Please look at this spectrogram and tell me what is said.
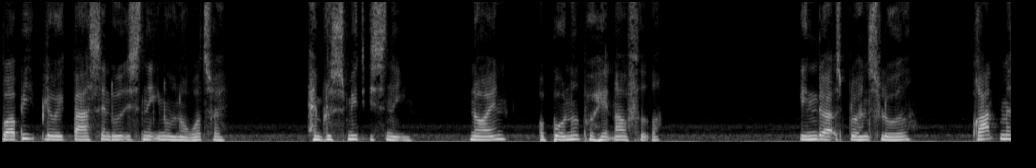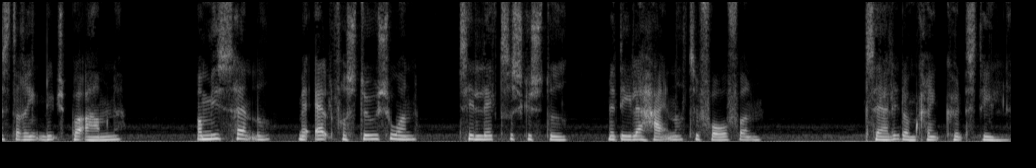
Bobby blev ikke bare sendt ud i sneen uden overtøj. Han blev smidt i sneen, nøgen og bundet på hænder og fødder. Indendørs blev han slået, brændt med lys på armene og mishandlet med alt fra støvsugeren til elektriske stød med dele af hegnet til forfolden. Særligt omkring kønsdelene.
